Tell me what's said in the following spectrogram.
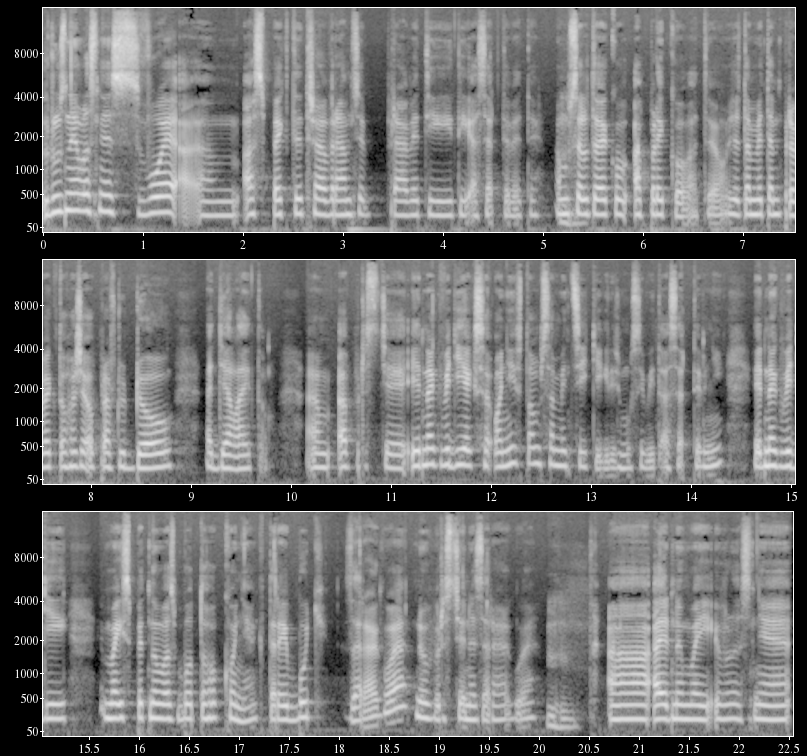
různé vlastně svoje um, aspekty třeba v rámci právě té asertivity. A museli to jako aplikovat, jo? že tam je ten prvek toho, že opravdu jdou a dělají to. A, a prostě jednak vidí, jak se oni v tom sami cítí, když musí být asertivní, jednak vidí, mají zpětnou vazbu od toho koně, který buď zareaguje, nebo prostě nezareaguje. Mm-hmm. A, a jednak mají i vlastně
